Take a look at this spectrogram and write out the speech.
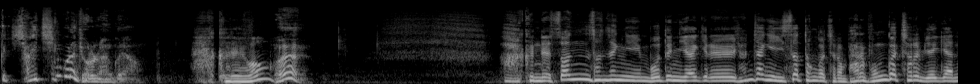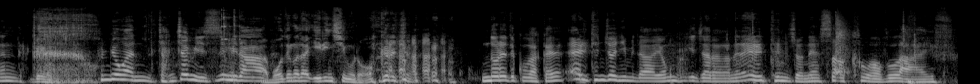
그 자기 친구랑 결혼을 한 거야. 아, 그래요? 네. 아, 근데 선 선생님 모든 이야기를 현장에 있었던 것처럼 바로 본 것처럼 얘기하는 크, 훌륭한 장점이 있습니다. 아, 모든 건다 1인칭으로. 그렇죠. 노래 듣고 갈까요? 엘튼 존입니다. 영국이 자랑하는 엘튼 존의 Circle of Life.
